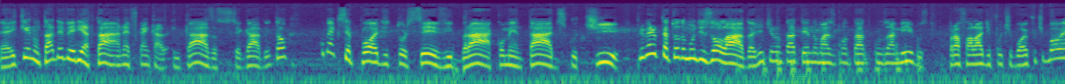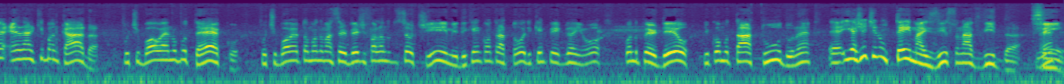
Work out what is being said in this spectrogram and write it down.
e quem não está deveria estar, tá, né? Ficar em casa, em casa, sossegado. Então, como é que você pode torcer, vibrar, comentar, discutir? Primeiro que está todo mundo isolado, a gente não está tendo mais o contato com os amigos para falar de futebol. E futebol é, é na arquibancada, futebol é no boteco, futebol é tomando uma cerveja e falando do seu time, de quem contratou, de quem ganhou, quando perdeu, de como tá tudo, né? É, e a gente não tem mais isso na vida, né? Sim. né?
